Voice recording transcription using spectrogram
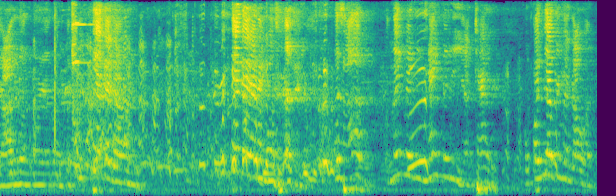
यारिगो ಏನೋ ಅಂತ ಕುತ್ತೆ का गाना कुत्ते का गाना बहुत अच्छा है साहब नहीं नहीं नहीं नहीं अच्छा है वो पंजाबी में गाओ ಅಂತ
